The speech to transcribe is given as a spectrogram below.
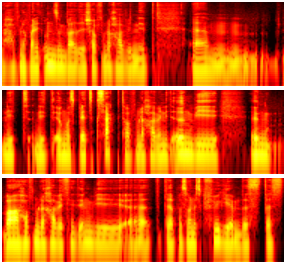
hoffentlich war ich nicht unsympathisch, hoffentlich habe ich nicht, ähm, nicht, nicht irgendwas blöd gesagt, hoffentlich habe ich nicht irgendwie, irgend, boah, hoffentlich habe ich jetzt nicht irgendwie äh, der Person das Gefühl gegeben, dass, dass,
